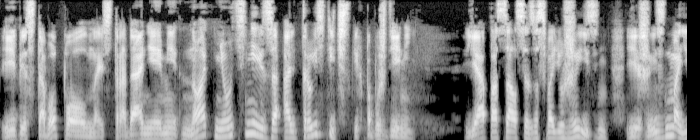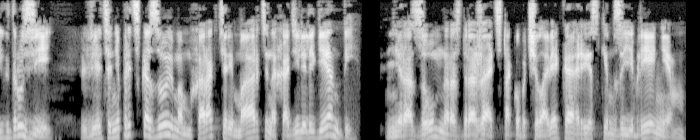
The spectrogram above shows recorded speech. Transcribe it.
и без того полной страданиями, но отнюдь не из-за альтруистических побуждений. Я опасался за свою жизнь и жизнь моих друзей, ведь о непредсказуемом характере Мартина ходили легенды. Неразумно раздражать такого человека резким заявлением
